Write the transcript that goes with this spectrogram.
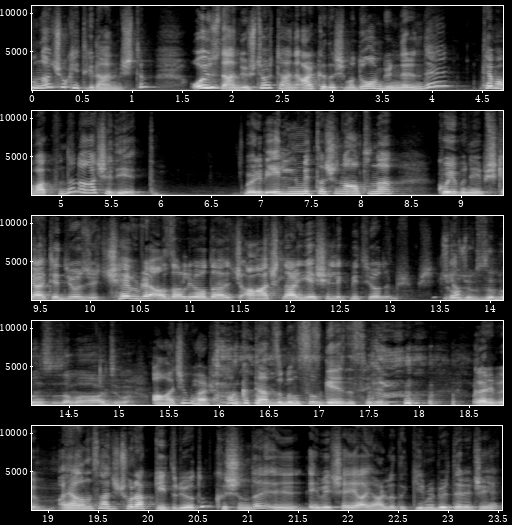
bundan çok etkilenmiştim. O yüzden de 3-4 tane arkadaşıma doğum günlerinde Tema Vakfı'ndan ağaç hediye ettim. Böyle bir elimi taşın altına koyup hani hep şikayet ediyoruz ya çevre azalıyor da ağaçlar yeşillik bitiyor da bir şey yap. Çocuk zıbınsız ama ağacı var. Ağacı var. Hakikaten zıbınsız gezdi Selin. Garibim. Ayağına sadece çorap giydiriyordum. Kışında e, evi şeye ayarladık 21 dereceye.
